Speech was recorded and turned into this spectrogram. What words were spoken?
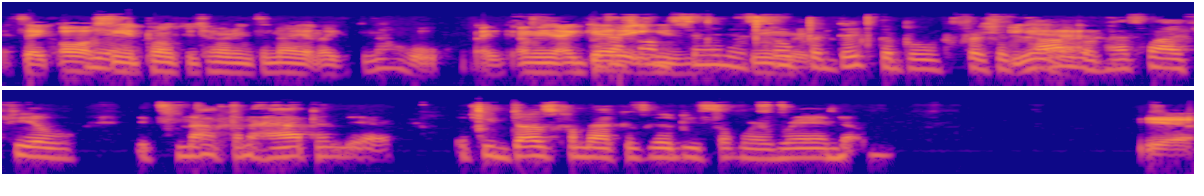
It's like, oh, Yeah. CM Punk's returning tonight. Like, no. Like, I mean, I get that's it. what I'm He's saying. It's rumored. so predictable for Chicago. Yeah. That's why I feel it's not gonna happen there. If he does come back, it's gonna be somewhere random. yeah,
